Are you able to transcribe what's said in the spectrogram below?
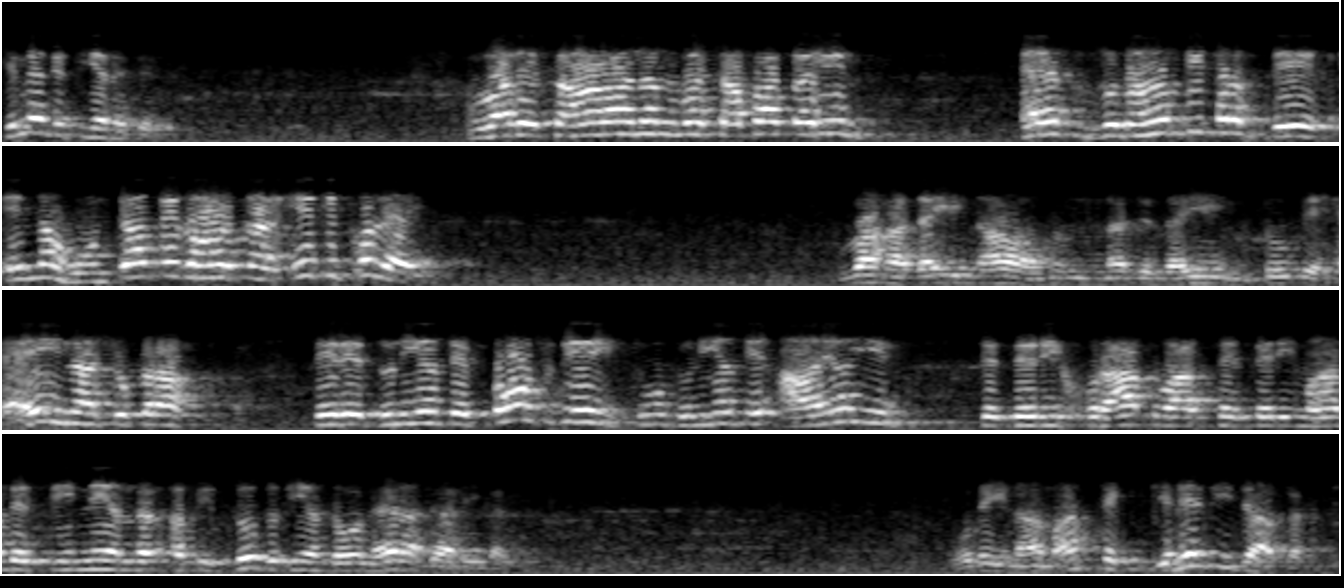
کنے دتیاں نے تیرے؟ ولسانا وشفتین اس زبان کی طرف دیکھ انہاں ہونٹاں تے غور کر اے کتھوں لے آئی؟ وَهَدَيْنَاهُ تو تے ہے ہی نہ شکرہ، تیرے دنیا تے پہنچ گئی تو دنیا تے آیا ہی ہے تے تیری خوراک واسطے تیری ماں دے سینے اندر ابھی دھد دیا دو نہر جاری کر وہ انعامات سے گنے نہیں جا سکتے۔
